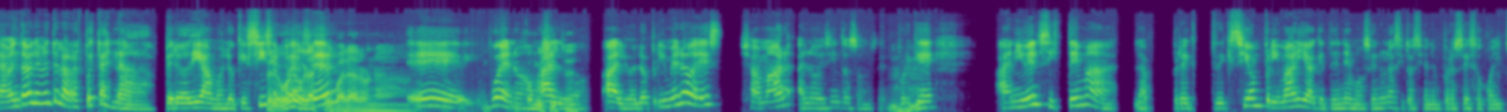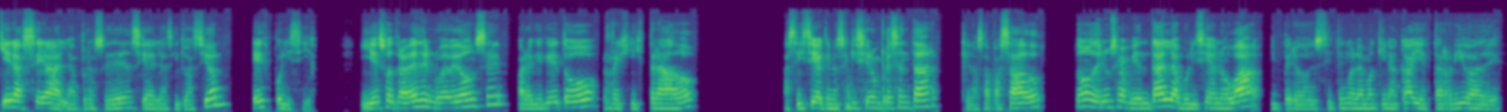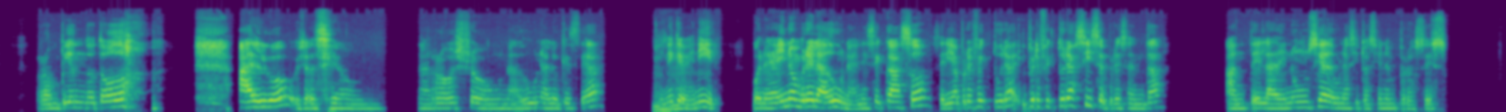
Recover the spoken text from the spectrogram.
Lamentablemente la respuesta es nada, pero digamos, lo que sí Pero se puede lograste hacer. parar una... Eh, bueno, algo, algo. Lo primero es llamar al 911, Ujú. porque a nivel sistema, la protección primaria que tenemos en una situación en proceso, cualquiera sea la procedencia de la situación, es policía. Y eso a través del 911 para que quede todo registrado, así sea que no se quisieron presentar, que nos ha pasado, ¿no? Denuncia ambiental, la policía no va, pero si tengo la máquina acá y está arriba de rompiendo todo, algo, ya sea un arroyo, una duna, lo que sea, tiene que venir. Bueno, y ahí nombré la duna, en ese caso sería prefectura, y prefectura sí se presenta ante la denuncia de una situación en proceso,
